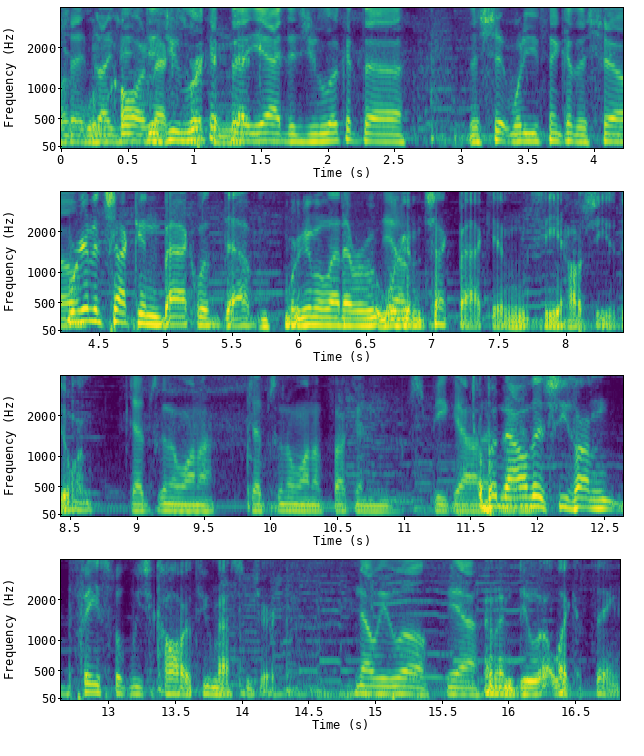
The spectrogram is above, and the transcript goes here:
on her- shit. we'll like, call her did, did next you look at and the Nic. yeah? Did you look at the the shit? What do you think of the show? We're gonna check in back with Deb. We're gonna let every. Yeah. We're gonna check back in and see how she's doing. Deb's gonna wanna Deb's gonna wanna fucking speak out. But now her. that she's on Facebook, we should call her through Messenger no, we will. Yeah, and then do it like a thing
